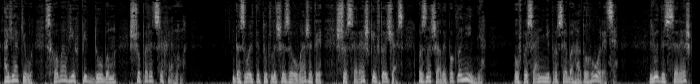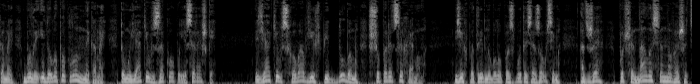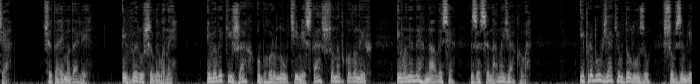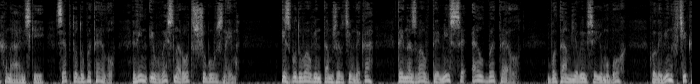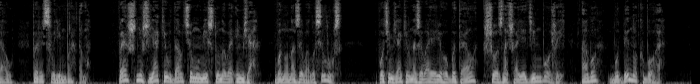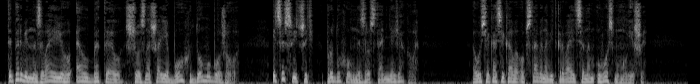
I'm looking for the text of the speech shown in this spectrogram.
а Яків сховав їх під дубом, що перед Сихемом. Дозвольте тут лише зауважити, що сережки в той час означали поклоніння. У вписанні про це багато говориться. Люди з сережками були ідолопоклонниками, тому Яків закопує сережки. Яків сховав їх під дубом, що перед Сихемом. Їх потрібно було позбутися зовсім, адже починалося нове життя. Читаємо далі. І вирушили вони, і великий жах обгорнув ті міста, що навколо них, і вони не гналися за синами Якова. І прибув Яків до Лузу, що в землі Ханаанській, цебто до Бетелу, він і весь народ, що був з ним. І збудував він там жертівника та й назвав те місце Ел-Бетел, бо там явився йому Бог, коли він втікав перед своїм братом. Перш ніж Яків дав цьому місту нове ім'я, воно називалося Луз. Потім Яків називає його Бетел, що означає Дім Божий, або будинок Бога. Тепер він називає його Ел-Бетел, що означає Бог дому Божого. І це свідчить про духовне зростання Якова. А ось яка цікава обставина відкривається нам у восьмому вірші.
